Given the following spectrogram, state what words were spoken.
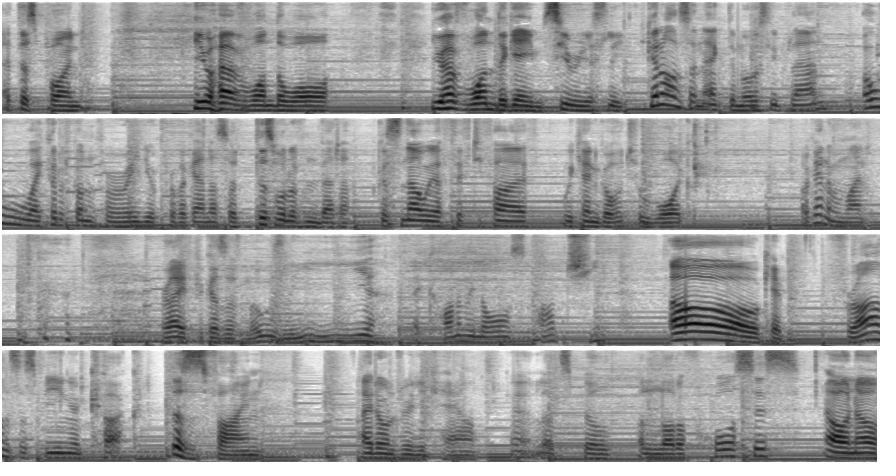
At this point, you have won the war. You have won the game, seriously. You can also enact the Mosley plan. Oh, I could have gone for radio propaganda, so this would have been better. Because now we have 55, we can go to war. Okay, never mind. right, because of Mosley, economy laws are cheap. Oh, okay. France is being a cuck. This is fine. I don't really care. Yeah, let's build a lot of horses. Oh no,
